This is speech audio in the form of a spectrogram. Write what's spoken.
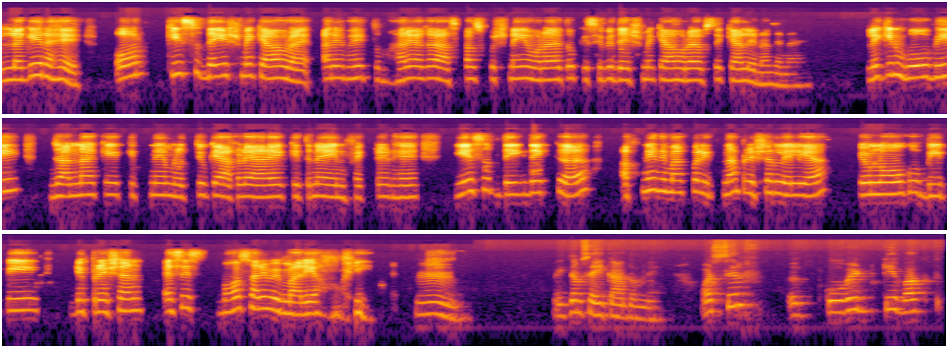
लगे रहे और किस देश में क्या हो रहा है? अरे भाई तुम्हारे अगर आसपास कुछ नहीं हो रहा है तो किसी भी देश में क्या हो रहा है उससे क्या लेना देना है? लेकिन वो भी जानना कि कितने मृत्यु के आंकड़े आए कितने इन्फेक्टेड है ये सब देख देख कर अपने दिमाग पर इतना प्रेशर ले लिया कि उन लोगों को बीपी डिप्रेशन ऐसे बहुत सारी बीमारियाँ हो गई। हुँ। एकदम सही कहा तुमने। और सिर्फ़ कोविड के वक़्त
